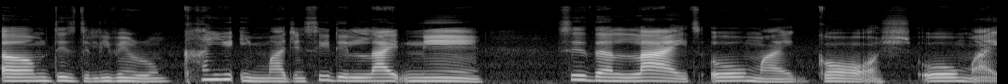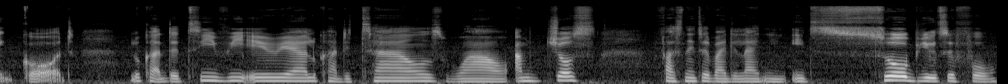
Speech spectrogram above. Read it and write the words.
Um this is the living room. Can you imagine? See the lightning. See the light. Oh my gosh. Oh my god look at the tv area look at the tiles. Wow. I'm just fascinated by the lightning it's so beautiful.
